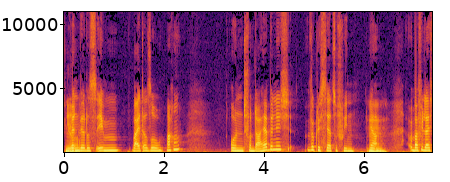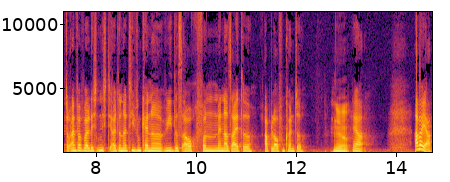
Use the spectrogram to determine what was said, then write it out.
Ja. wenn wir das eben weiter so machen. Und von daher bin ich wirklich sehr zufrieden. Ja. Mhm. Aber vielleicht auch einfach, weil ich nicht die Alternativen kenne, wie das auch von Männerseite ablaufen könnte. Ja. Ja. Aber ja,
